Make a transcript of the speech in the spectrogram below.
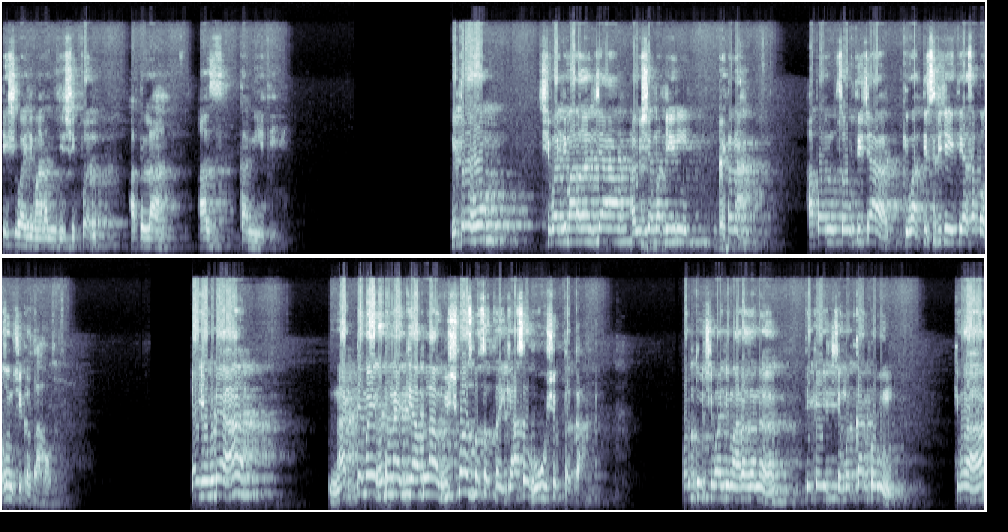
हे शिवाजी महाराजांची शिकवण आपल्याला आज कामी येते. मित्र हो शिवाजी महाराजांच्या आयुष्यामधील घटना आपण चौथीच्या किंवा तिसरीच्या इतिहासापासून शिकत आहोत. या एवढ्या नाट्यमय घटना आहेत की आपला विश्वास बसत नाही की असं होऊ शकतं का? परंतु शिवाजी महाराजानं ते काही चमत्कार करून किंवा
